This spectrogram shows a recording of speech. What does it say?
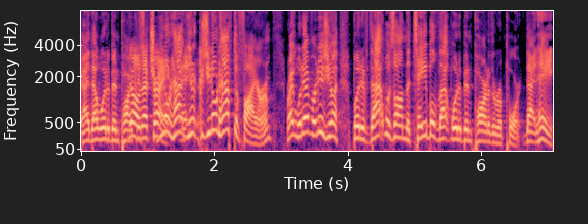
That would have been part. No, that's right. You don't have because you, you, don't have to fire him, right? Whatever it is, you know. But if that was on the table, that would have been part of the report. That hey,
